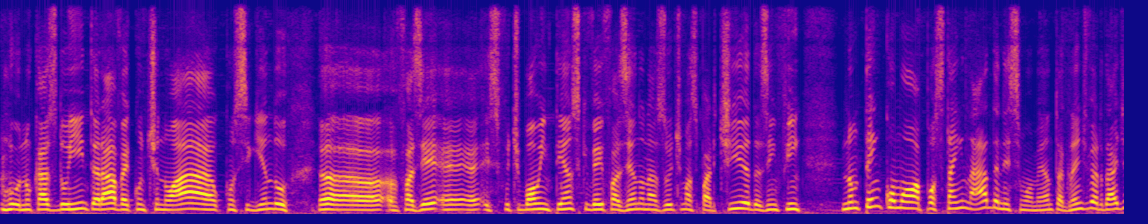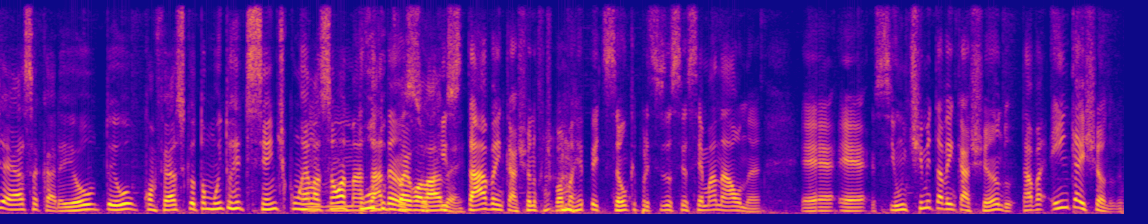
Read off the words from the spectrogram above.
no caso do Inter, ah, vai continuar conseguindo ah, fazer eh, esse futebol intenso que veio fazendo nas últimas partidas, enfim. Não tem como apostar em nada nesse momento. A grande verdade é essa, cara. Eu, eu confesso que eu tô muito reticente com relação a Mas, tudo que vai rolar, O que velho. estava encaixando no futebol é uma repetição que precisa ser semanal, né? É, é, se um time tava encaixando, tava encaixando.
